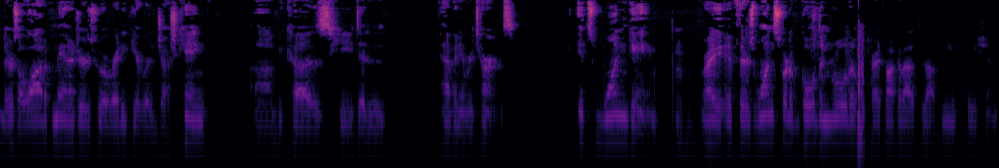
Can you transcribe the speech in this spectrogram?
there's a lot of managers who are ready to get rid of Josh King uh, because he didn't have any returns. It's one game, Mhm. right? If there's one sort of golden rule that we try to talk about, it's about being patient.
